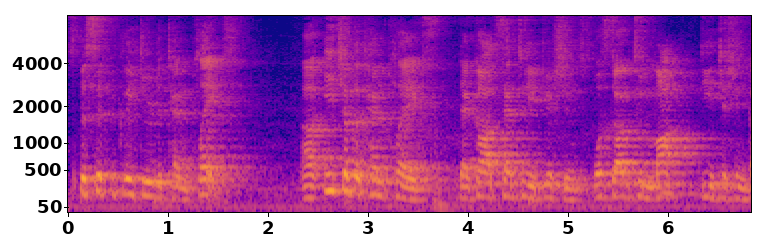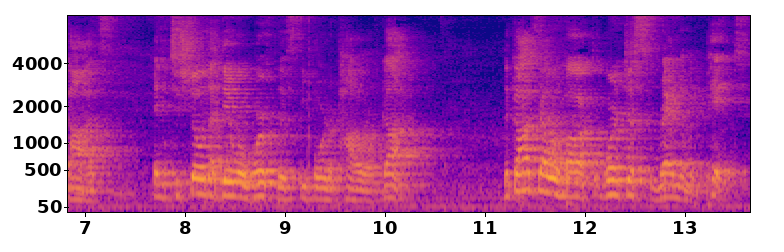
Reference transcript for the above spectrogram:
specifically through the ten plagues. Uh, each of the ten plagues that God sent to the Egyptians was done to mock the Egyptian gods and to show that they were worthless before the power of God. The gods that were mocked weren't just randomly picked.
